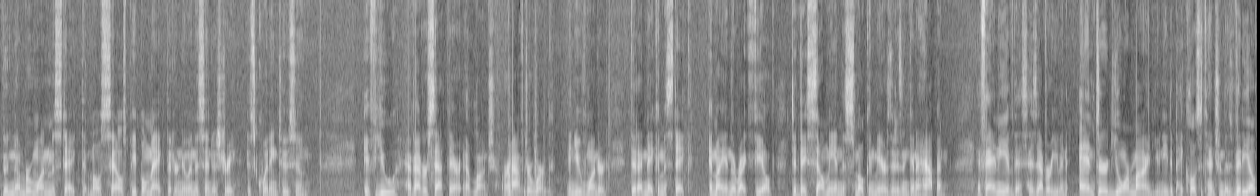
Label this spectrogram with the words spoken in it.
The number one mistake that most salespeople make that are new in this industry is quitting too soon. If you have ever sat there at lunch or after work and you've wondered, did I make a mistake? Am I in the right field? Did they sell me in the smoke and mirrors that isn't going to happen? If any of this has ever even entered your mind, you need to pay close attention to this video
